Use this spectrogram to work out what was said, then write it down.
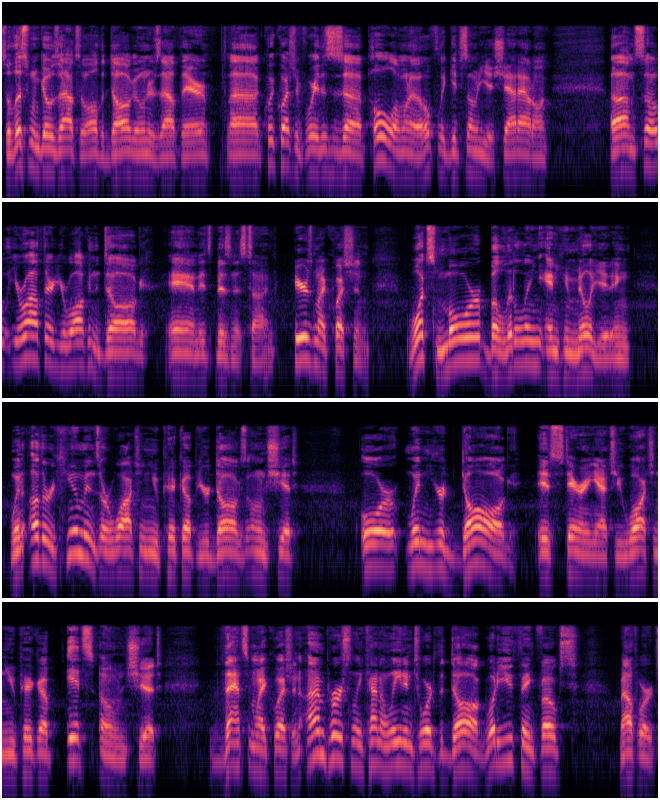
So this one goes out to all the dog owners out there. Uh, quick question for you. This is a poll I want to hopefully get somebody to shout out on. Um, so you're out there, you're walking the dog, and it's business time. Here's my question. What's more belittling and humiliating when other humans are watching you pick up your dog's own shit or when your dog is staring at you watching you pick up its own shit? That's my question. I'm personally kind of leaning towards the dog. What do you think, folks? Mouthwords.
